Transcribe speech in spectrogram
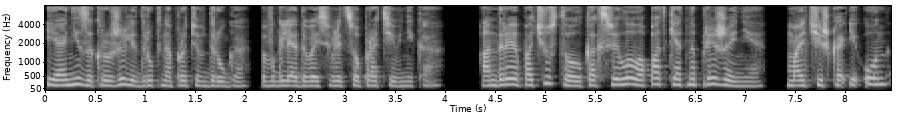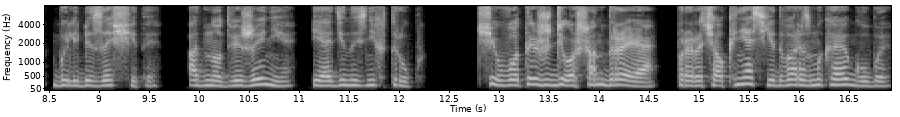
И они закружили друг напротив друга, вглядываясь в лицо противника. Андрея почувствовал, как свело лопатки от напряжения. Мальчишка и он были без защиты. Одно движение, и один из них труп. «Чего ты ждешь, Андрея?» – прорычал князь, едва размыкая губы.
